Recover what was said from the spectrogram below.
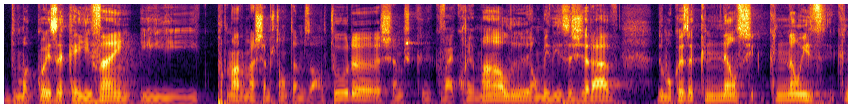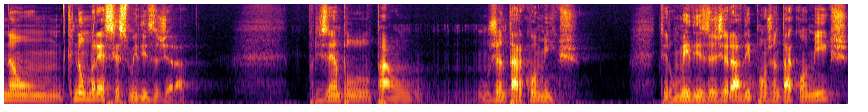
de uma coisa que aí vem e por norma achamos que não estamos à altura, achamos que, que vai correr mal, é um medo exagerado de uma coisa que não, que não, que não, que não merece esse medo exagerado. Por exemplo, pá, um, um jantar com amigos. Ter um medo exagerado de ir para um jantar com amigos,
